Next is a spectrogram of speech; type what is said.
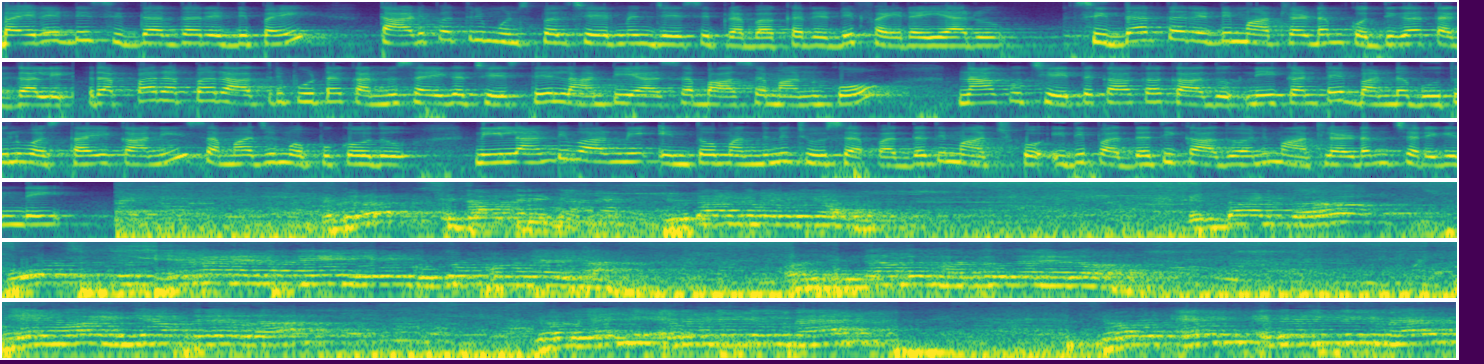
బైరెడ్డి సిద్ధార్థ రెడ్డిపై Tadipatri municipal chairman JC Prabhakar Reddy fire అయ్యారు సిద్ధార్థ రెడ్డి మాట్లాడడం కొద్దిగా తగ్గాలి. రప్పారప్ప రాత్రిపూట కన్ను సైగ చేస్తే లాంటి యాస భాష అనుకో నాకు చేతకాక కాదు. నీకంటే బండ బూతులు వస్తాయి కానీ సమాజం ఒప్పుకోదు. నీలాంటి వారిని ఎంతో మందిని చూసా పద్ధతి మార్చుకో. ఇది పద్ధతి కాదు అని మాట్లాడడం జరిగింది. సిద్ధార్థ స్పోర్ట్స్ చైర్మన్ నేను గుర్తు ఫోన్ చేస్తాను అది సిద్ధార్థ మద్దతు లేదు నేను India player your young energetic man your young energetic man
